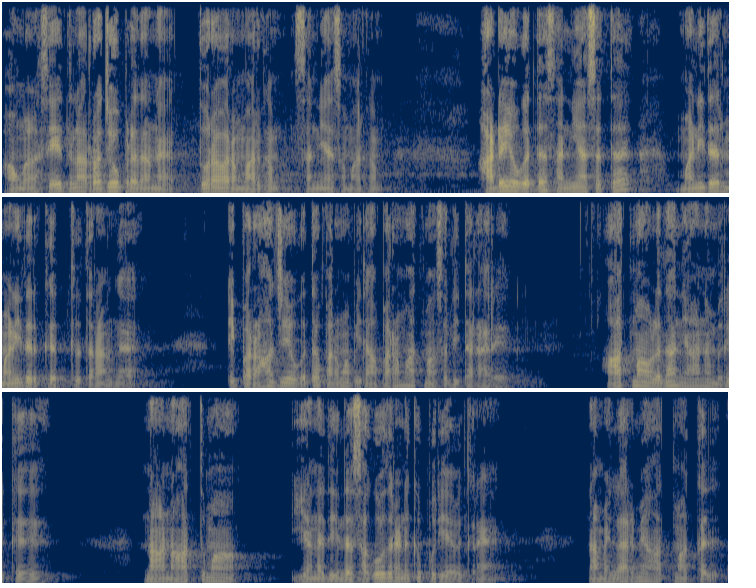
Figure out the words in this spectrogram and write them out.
அவங்க செய்யறதுலாம் ரஜோ பிரதான துறவர மார்க்கம் சந்நியாச மார்க்கம். ஹடயோகத்தை சந்நியாசத்தை மனிதர் மனிதருக்கு எடுத்து தராங்க. இப்போ ராஜயோகத்தை பரமபிதா பரமாத்மா சொல்லித் தராரு. ஆத்மாவில் தான் ஞானம் இருக்குது நான் ஆத்மா எனது இந்த சகோதரனுக்கு புரிய வைக்கிறேன். நாம் எல்லாருமே ஆத்மாக்கள்.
